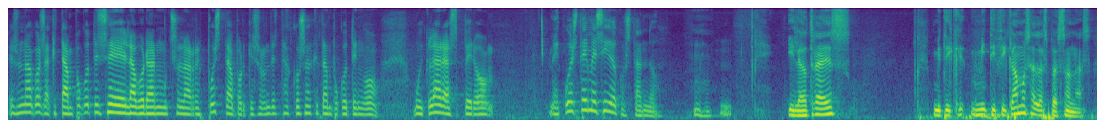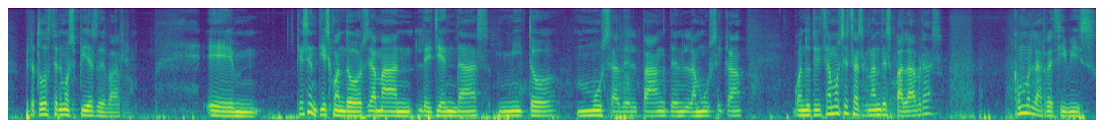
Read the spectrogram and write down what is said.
Es una cosa que tampoco te sé elaborar mucho la respuesta, porque son de estas cosas que tampoco tengo muy claras, pero me cuesta y me sigue costando. Y la otra es, mitificamos a las personas, pero todos tenemos pies de barro. Em, ¿Qué sentís cuando os llaman leyendas, mito, musa del punk, de la música? Cuando utilizamos esas grandes palabras, ¿cómo las recibís?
